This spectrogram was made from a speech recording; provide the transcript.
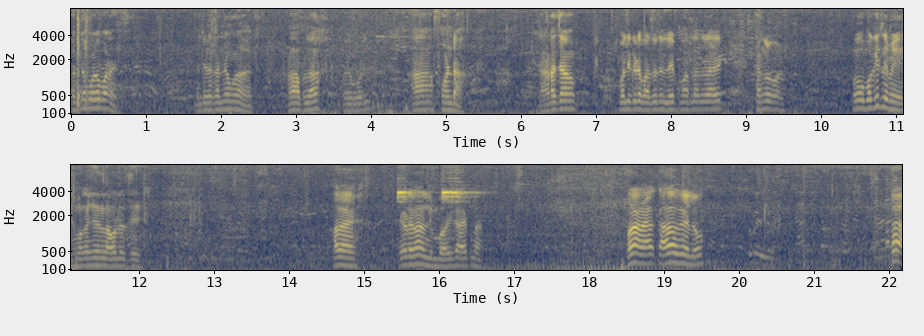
कंदमुळं पण आहेत. त्यांच्याकडे कंदमुळं आहेत. हा आपला वैभवडी हा फोंडा. झाडाच्या पलीकडे बाजूने लेप मारला तर एक चांगलं पण हो बघितलं मी. मग लावले ते हा काय? इकडे ना लिंब? हे काय आहेत ना? बरं ना काय गेलो. का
